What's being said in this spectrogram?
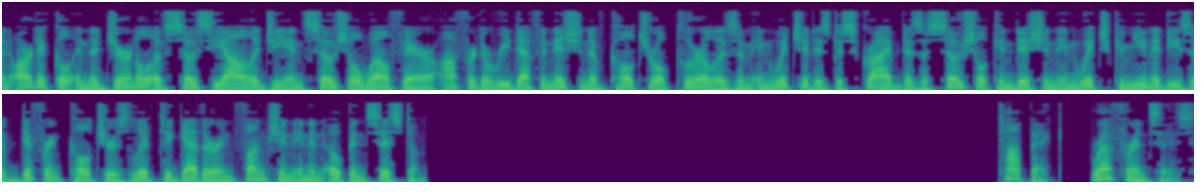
an article in the Journal of Sociology and Social Welfare offered a redefinition of cultural pluralism in which it is described as a social condition in which communities of different cultures live together and function in an open system. References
